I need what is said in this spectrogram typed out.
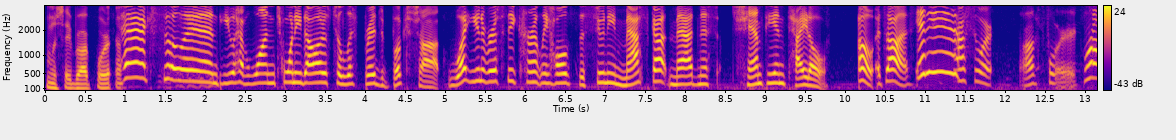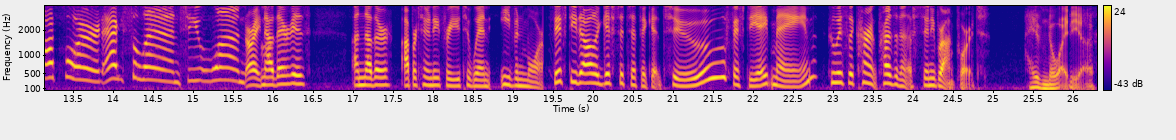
gonna say Brockport. Excellent! You have won $20 to Lift Bridge Bookshop. What university currently holds the SUNY Mascot Madness champion title? Oh, it's us. It is! Rockport. Rockport. Rockport! Excellent! You won! All right, now there is another opportunity for you to win even more. $50 gift certificate to 58 Main, who is the current president of SUNY Brockport. I have no idea.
